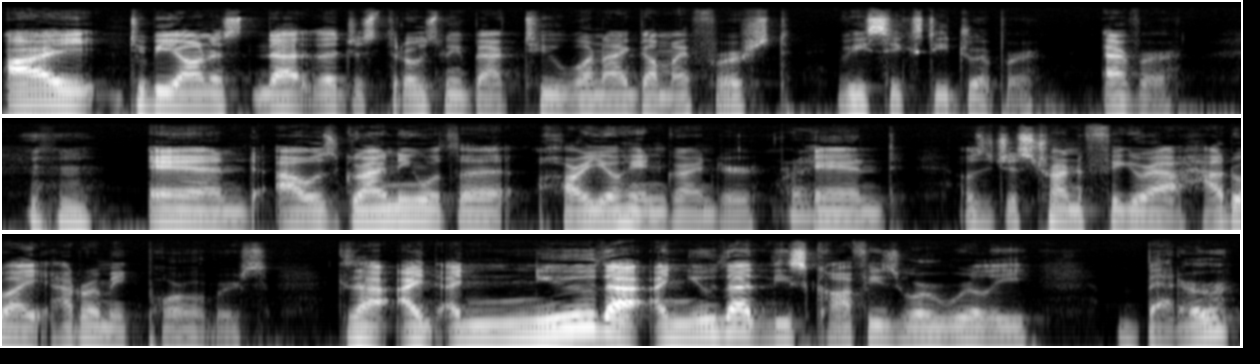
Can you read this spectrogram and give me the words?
I, to be honest, that that just throws me back to when I got my first V60 dripper ever, Mm-hmm. and I was grinding with a Hario hand grinder, Right. and I was just trying to figure out how do I how do I make pour overs because I, I I knew that I knew that these coffees were really better.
